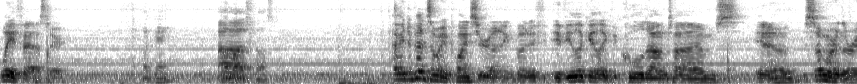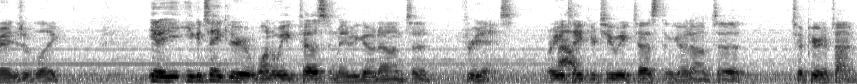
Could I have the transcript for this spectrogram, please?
way faster. Okay. How Uh, much faster? I mean, it depends how many points you're running, but if, if you look at like the cooldown times, you know, somewhere in the range of like, you know, you, you could take your one week test and maybe go down to three days, or you Wow. take your two week test and go down to to a period of time.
